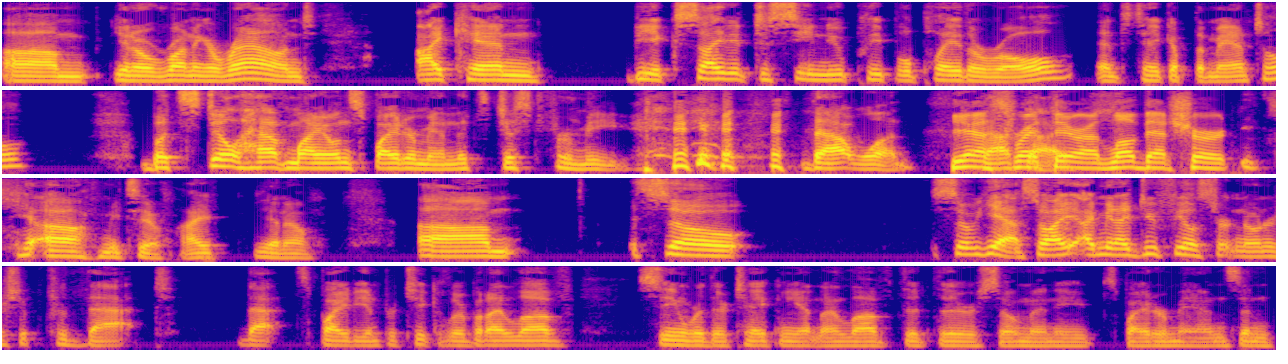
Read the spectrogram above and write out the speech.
um, you know, running around. I can be excited to see new people play the role and to take up the mantle, but still have my own Spider-Man that's just for me. that one. yes, That right guy. there. I love that shirt. Yeah, uh, me too. I, you know, um, so, so yeah. So I, I mean, I do feel a certain ownership for that, that Spidey in particular. But I love seeing where they're taking it, and I love that there are so many Spider Mans. And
